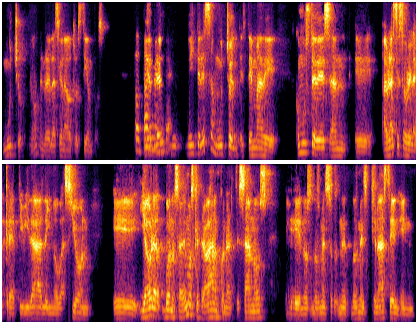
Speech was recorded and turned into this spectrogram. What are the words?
mucho, ¿no? En relación a otros tiempos. Totalmente. me interesa mucho el tema de ¿Cómo ustedes han, eh, hablaste sobre la creatividad, la innovación, eh, y ahora, bueno, sabemos que trabajan con artesanos, eh, nos, mencionaste en,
